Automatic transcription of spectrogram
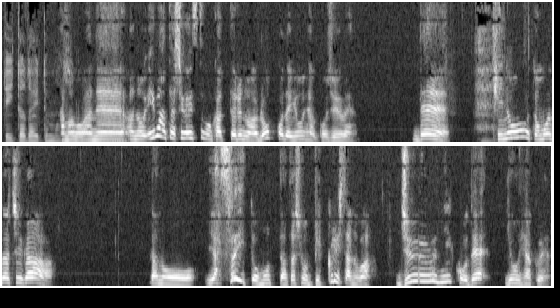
ていただいてます。卵はね、あの、今私がいつも買ってるのは6個で450円。で、昨日友達が、あの、安いと思って私もびっくりしたのは、12個で400円。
